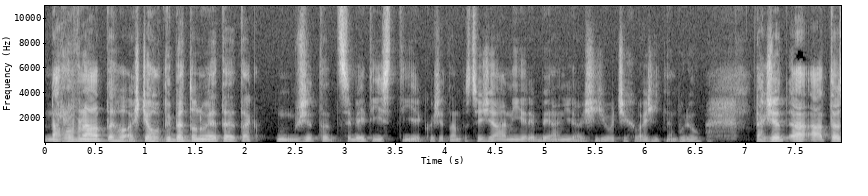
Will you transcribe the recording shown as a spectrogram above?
narovnáte ho a ještě ho vybetonujete, tak můžete si být jistý, jako, že tam prostě žádný ryby ani další živočichové žít nebudou. Takže a, a to je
